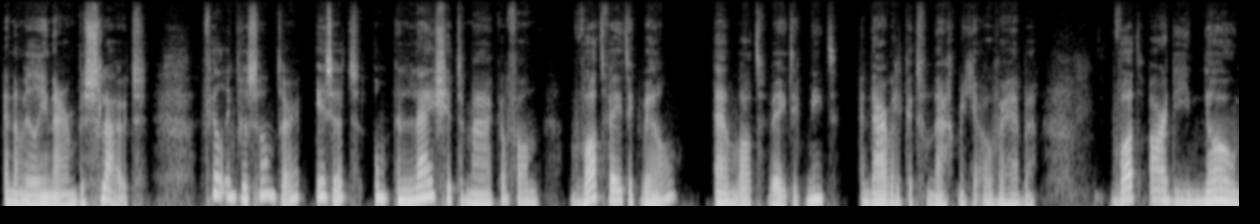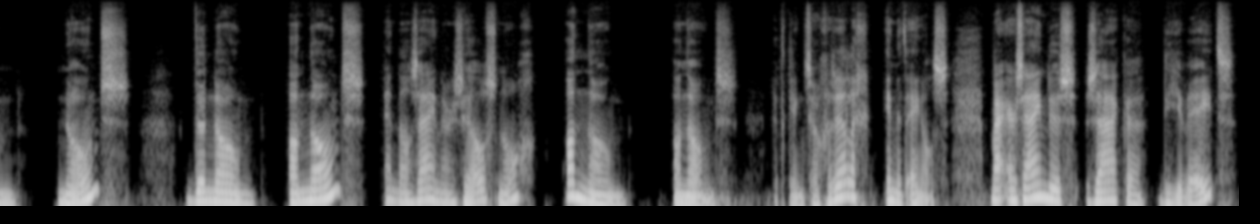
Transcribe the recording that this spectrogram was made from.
en dan wil je naar een besluit. Veel interessanter is het om een lijstje te maken van wat weet ik wel en wat weet ik niet. En daar wil ik het vandaag met je over hebben. What are the known knowns, the known unknowns en dan zijn er zelfs nog unknown unknowns. Het klinkt zo gezellig in het Engels. Maar er zijn dus zaken die je weet,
